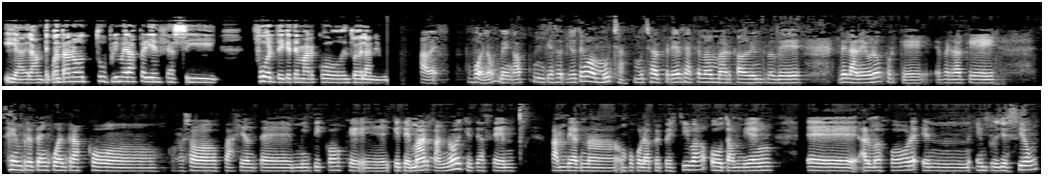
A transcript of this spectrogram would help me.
y adelante. Cuéntanos tu primera experiencia así fuerte que te marcó dentro de la neuro. A ver, bueno, venga, empiezo. Yo tengo muchas, muchas experiencias que me han marcado dentro de, la neuro porque es verdad que siempre te encuentras con, con esos pacientes míticos que, que, te marcan, ¿no? Y que te hacen cambiar una, un poco la perspectiva o también eh, a lo mejor en, en proyección,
